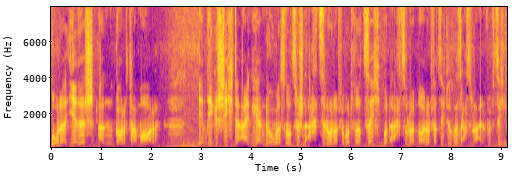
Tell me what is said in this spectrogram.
oder irisch Angortamor in die Geschichte eingegangene Hungersnot zwischen 1845 und 1849 bzw. 1851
